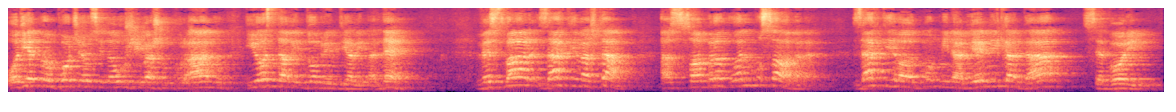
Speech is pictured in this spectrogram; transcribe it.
odjednom počeo si da uživaš u Kur'anu i ostalim dobrim dijelima. Ne. Ve stvar zahtjeva šta? As sabr wal musabara. Zahtjeva od mu'mina vjernika da se bori.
